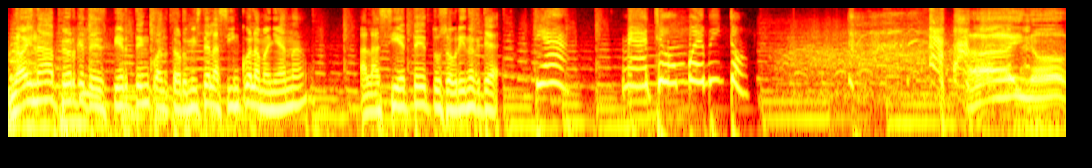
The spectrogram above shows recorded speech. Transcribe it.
No hay nada peor que te despierten cuando te dormiste a las 5 de la mañana, a las 7, tu sobrino que te... Tía, me eché un huevito. Ay, no.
